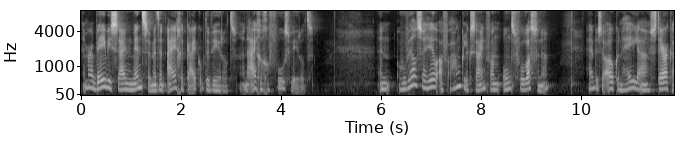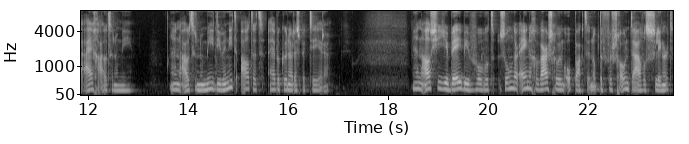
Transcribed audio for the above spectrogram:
En maar baby's zijn mensen met een eigen kijk op de wereld, een eigen gevoelswereld. En hoewel ze heel afhankelijk zijn van ons volwassenen, hebben ze ook een hele sterke eigen autonomie. Een autonomie die we niet altijd hebben kunnen respecteren. En als je je baby bijvoorbeeld zonder enige waarschuwing oppakt en op de verschoontafel slingert,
